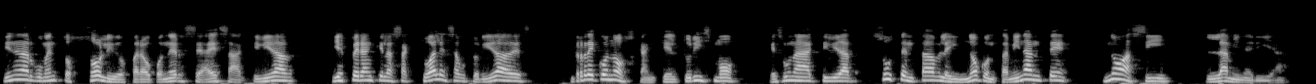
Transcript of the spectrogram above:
tienen argumentos sólidos para oponerse a esa actividad y esperan que las actuales autoridades reconozcan que el turismo es una actividad sustentable y no contaminante, no así la minería.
